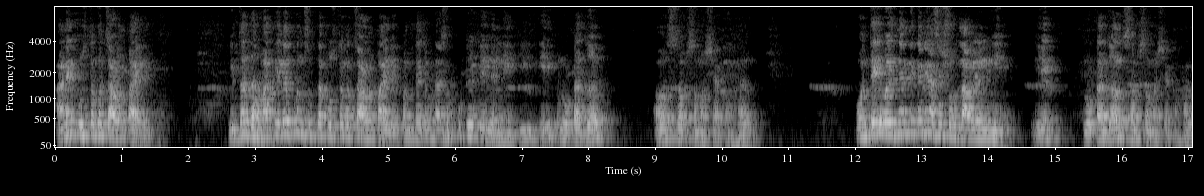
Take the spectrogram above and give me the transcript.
अनेक पुस्तकं चाळून पाहिले. इतर धर्मातील पण सुद्धा पुस्तकं चाळून पाहिले पण त्याच्यामध्ये असं कुठे लिहिलेलं नाही की एक लोटा जल और सब समस्या का हल. कोणत्याही वैज्ञानिकाने असा शोध लावलेला नाहीये. एक लोटा जल सब समस्या का हल.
